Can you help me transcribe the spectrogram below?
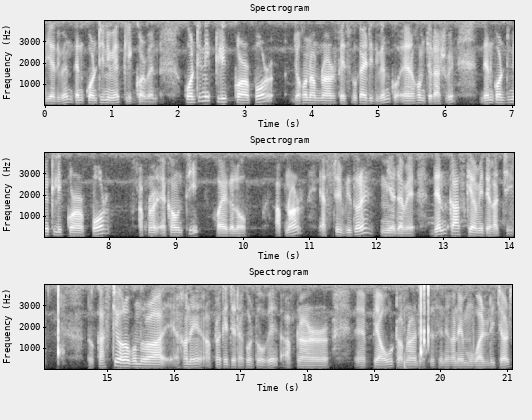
দিয়ে দিবেন দেন কন্টিনিউয়ে ক্লিক করবেন। কন্টিনিউ ক্লিক করার পর যখন আপনার ফেসবুক আইডি দিবেন, এরকম চলে আসবে। দেন কন্টিনিউ ক্লিক করার পর আপনার অ্যাকাউন্টটি হয়ে গেল। আপনার অ্যাপসটির ভিতরে নিয়ে যাবে। দেন কাজকে আমি দেখাচ্ছি। তো কাজটি হলো বন্ধুরা, এখানে আপনাকে যেটা করতে হবে, আপনার পে আউট আপনারা দেখতেছেন এখানে মোবাইল রিচার্জ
